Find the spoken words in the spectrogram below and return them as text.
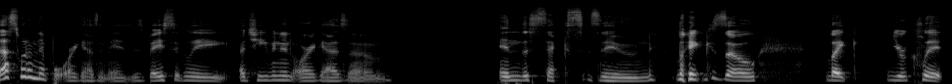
that's what a nipple orgasm is. Is basically achieving an orgasm in the sex zone. Like, so, like, your clit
